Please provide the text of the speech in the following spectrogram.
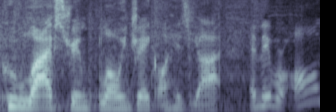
who live streamed blowing Drake on his yacht, and they were all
